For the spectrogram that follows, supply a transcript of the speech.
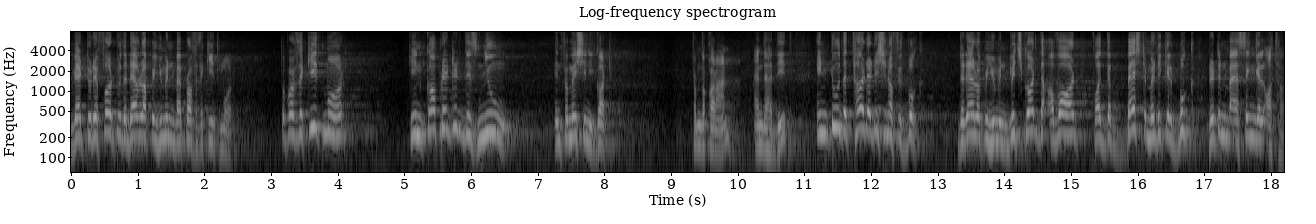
we had to refer to The Developing Human by Professor Keith Moore. So Professor Keith Moore, he incorporated this new information he got from the Quran and the Hadith into the third edition of his book, The Developing Human, which got the award for the best medical book written by a single author.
